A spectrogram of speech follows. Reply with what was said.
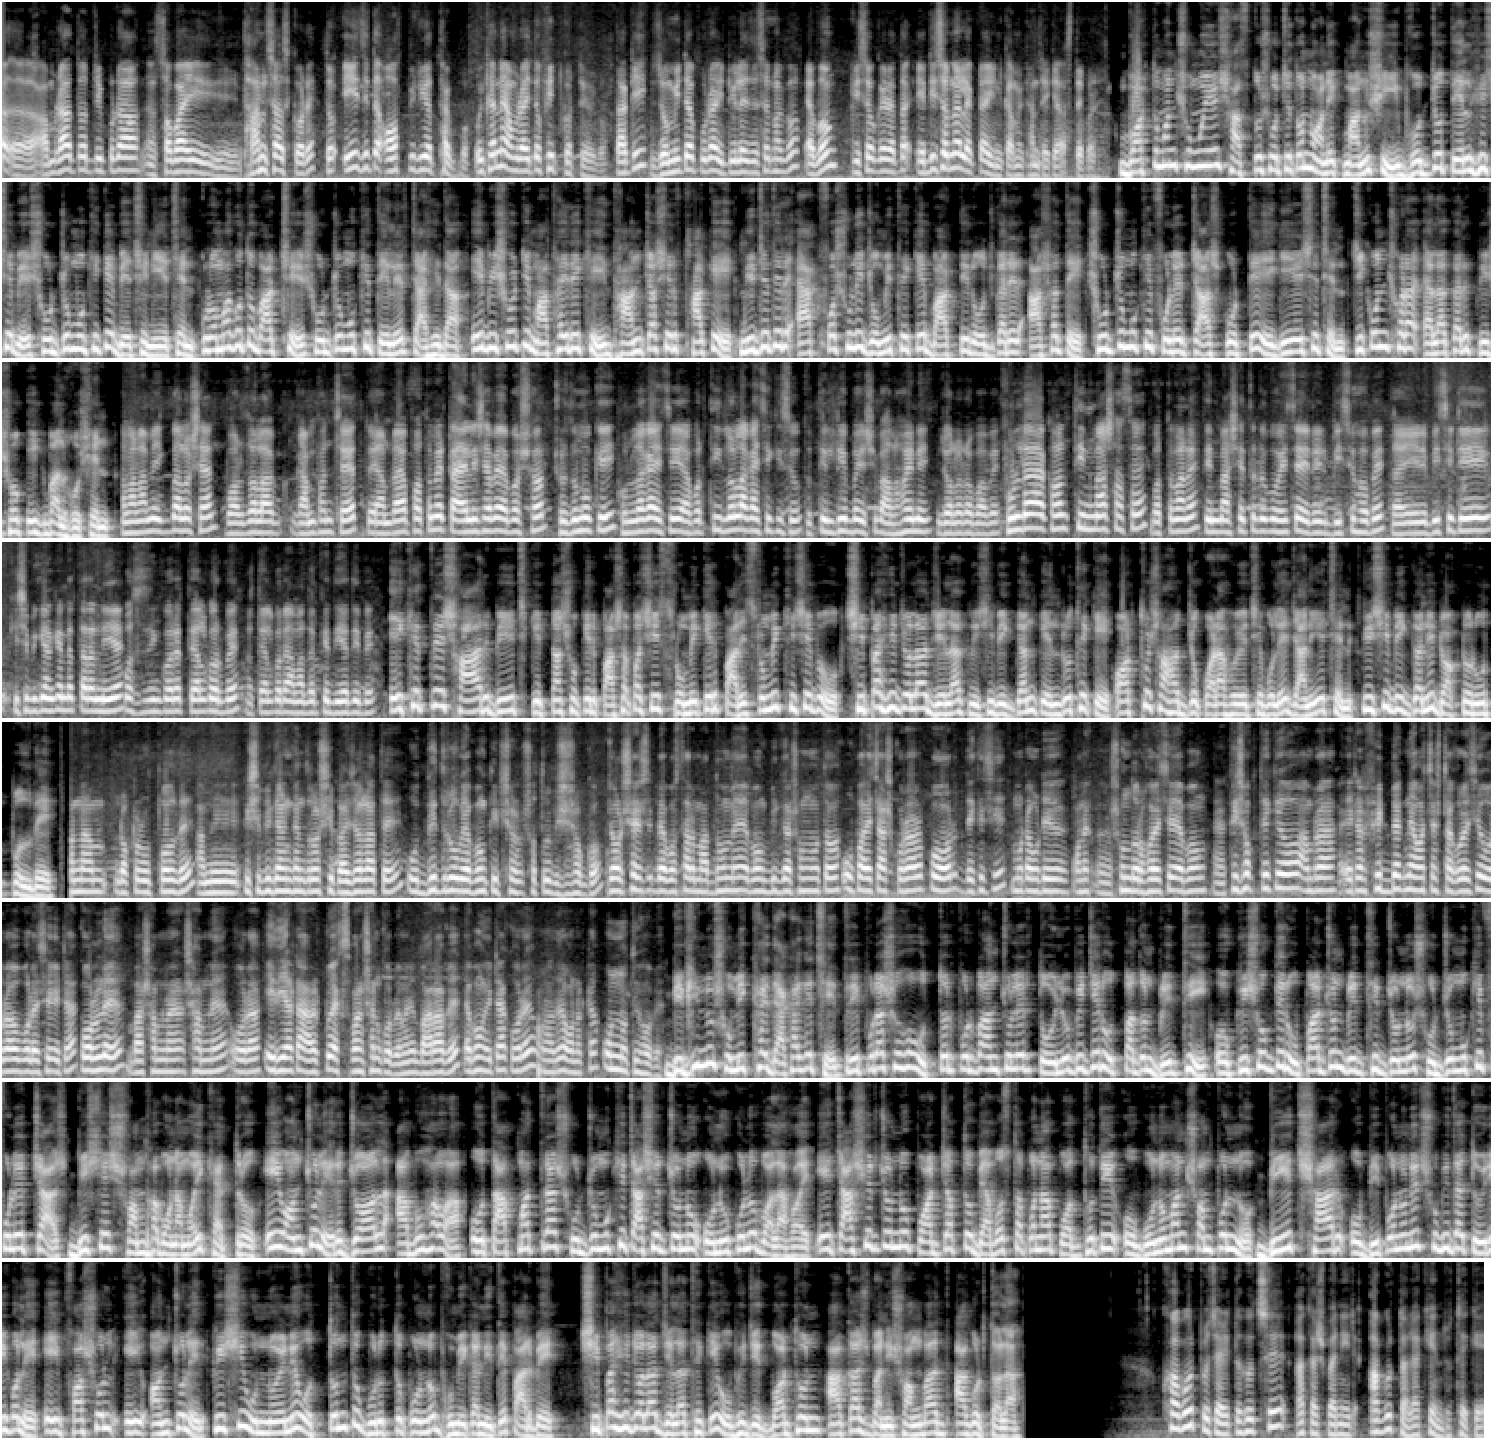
আমরা তো ত্রিপুরা সবাই ধান চাষ করে। তো এই যেটা অফ পিরিয়ড থাকব। ওইখানে আমরা এটা ফিট করতে হইব। তাকি জমিটা পুরা ইউটিলাইজেশন হইব এবং কৃষকের একটা এডিশনাল একটা ইনকাম এখান থেকে আসতে পারে। বর্তমান সময়ে স্বাস্থ্য সচেতন অনেক মানুষই ভোজ্য তেল হিসেবে সূর্যমুখীকে বেছে নিয়েছেন। ক্রমাগত বাড়ছে সূর্যমুখী তেলের চাহিদা। এ বিষয়টি মাথায় রেখেই ধান চাষের ফাঁকে নিজেদের এক ফসলি জমি থেকে বাড়তি রোজগারের আশাতে সূর্যমুখী ফুলের চাষ করতে এগিয়ে এসেছেন চিকনছড়া এলাকার কৃষক ইকবাল হোসেন। আমার নাম ইকবাল হোসেন বরজলা গ্রাম পঞ্চায়েত। তো আমরা প্রথমে ট্রায়াল হিসাবে এবছর সূর্যমুখী ফুল লাগাইছি এরপর তিলও লাগাইছি কিছু। তো তিলটি বেশি ভালো হয়নি জলের অভাবে। ফুলটা এখন তিন মাস আছে বর্তমানে। তিন মাস এতটুকু হয়েছে এর বিসি হবে। তাই এই বিসিটি কৃষি বিজ্ঞান কেন্দ্রে তারা নিয়ে প্রসেসিং করে তেল করবে। তেল করে আমাদেরকে দিয়ে দিবে। এক্ষেত্রে সার বীজ কীটনাশকের পাশাপাশি শ্রমিকের পারিশ্রমিক হিসেবেও সিপাহীজলা জেলা কৃষি বিজ্ঞান কেন্দ্র থেকে অর্থ সাহায্য করা হয়েছে বলে জানিয়েছেন কৃষি বিজ্ঞানী ডক্টর উৎপল দে। আমার নাম ডক্টর উৎপল দে। আমি কৃষি বিজ্ঞান কেন্দ্র সিপাহীজলাতে উদ্ভিদ রোগ এবং কীট শত্রু বিশেষজ্ঞ। জলসেচ ব্যবস্থার মাধ্যমে এবং বিজ্ঞানসম্মত উপায়ে চাষ করার পর দেখেছি মোটামুটি অনেক সুন্দর হয়েছে এবং কৃষক থেকেও আমরা এটার ফিডব্যাক নেওয়ার চেষ্টা করেছি। ওরাও বলেছে এটা করলে বা সামনে সামনে ওরা এরিয়াটা আর একটু এক্সপানশন করবে মানে বাড়াবে এবং এটা করে ওনাদের অনেকটা উন্নতি হবে। বিভিন্ন সমীক্ষায় দেখা গেছে ত্রিপুরা সহ উত্তর পূর্বাঞ্চলের তৈলবীজের উৎপাদন বৃদ্ধি ও কৃষকদের উপার্জন বৃদ্ধির জন্য সূর্যমুখী ফুলের চাষ বিশেষ সম্ভাবনাময় ক্ষেত্র। এই অঞ্চলের জল, আবহাওয়া ও তাপমাত্রা সূর্যমুখী চাষের জন্য অনুকূলও বলা হয়। এই চাষের জন্য পর্যাপ্ত ব্যবস্থাপনা পদ্ধতি ও গুণমান সম্পন্ন বীজ, সার ও বিপণনের সুবিধা তৈরি হলে এই ফসল এই অঞ্চলের কৃষি উন্নয়নে অত্যন্ত গুরুত্বপূর্ণ ভূমিকা নিতে পারবে। সিপাহীজলা জেলা থেকে অভিজিৎ বর্ধন, আকাশবাণী সংবাদ, আগরতলা। খবর প্রচারিত হচ্ছে আকাশবাণীর আগরতলা কেন্দ্র থেকে।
